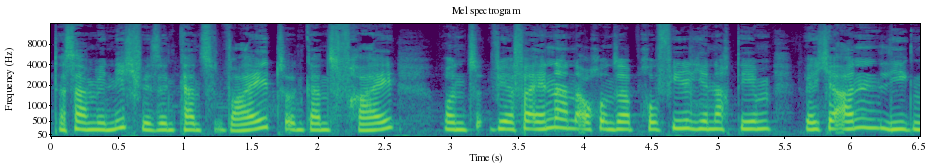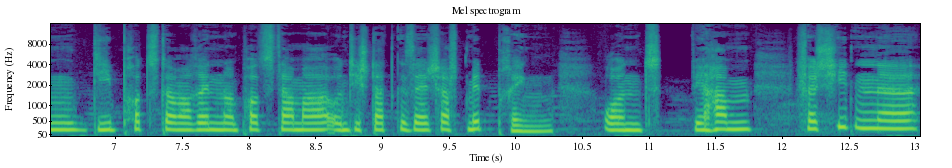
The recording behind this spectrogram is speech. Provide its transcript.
Das haben wir nicht. Wir sind ganz weit und ganz frei. Und wir verändern auch unser Profil, je nachdem, welche Anliegen die Potsdamerinnen und Potsdamer und die Stadtgesellschaft mitbringen. Und wir haben verschiedene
